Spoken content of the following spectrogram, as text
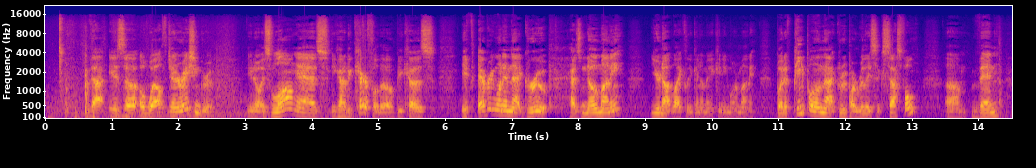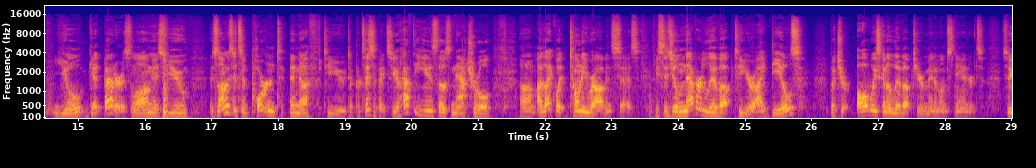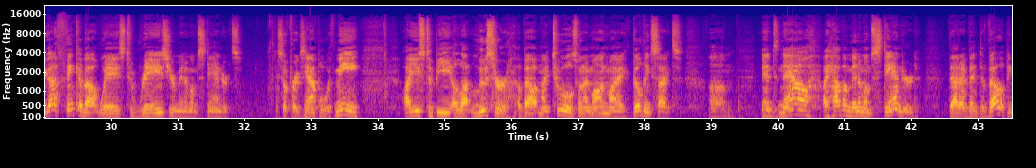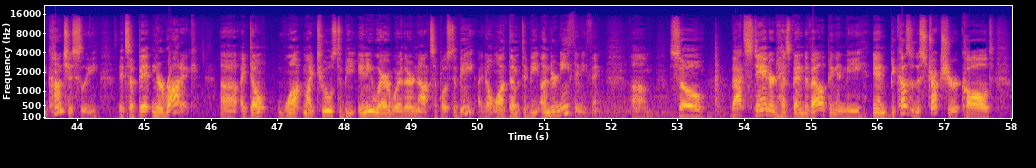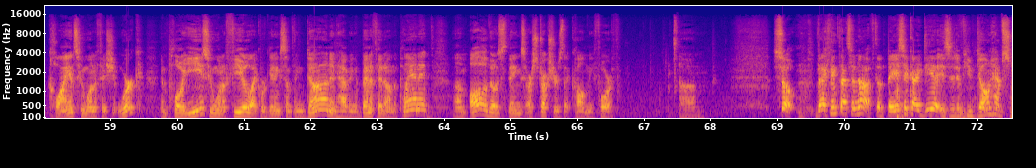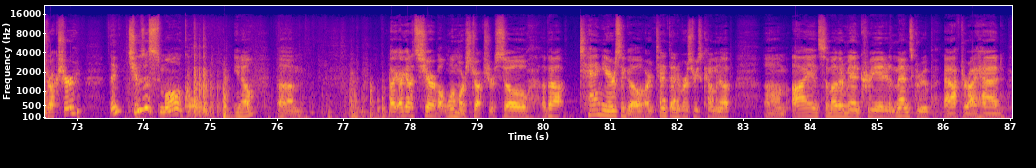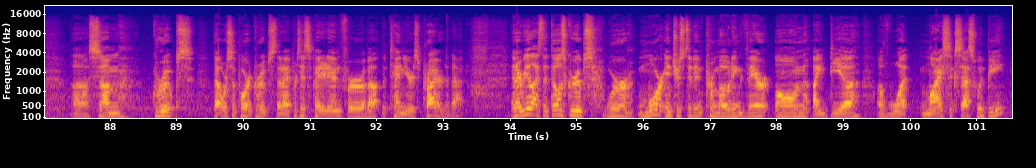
that is a, a wealth generation group. You know, as long as you got to be careful though, because if everyone in that group has no money, you're not likely going to make any more money. But if people in that group are really successful, um, then you'll get better as long as you as long as it's important enough to you to participate. So you have to use those natural. Um, I like what Tony Robbins says. He says you'll never live up to your ideals, but you're always going to live up to your minimum standards. So you got to think about ways to raise your minimum standards. So, for example, with me, I used to be a lot looser about my tools when I'm on my building sites. Um, and now I have a minimum standard that I've been developing consciously, it's a bit neurotic. Uh, I don't want my tools to be anywhere where they're not supposed to be. I don't want them to be underneath anything. Um, so that standard has been developing in me, and because of the structure called clients who want efficient work, employees who want to feel like we're getting something done and having a benefit on the planet, um, all of those things are structures that call me forth. Um, so I think that's enough. The basic idea is that if you don't have structure, then choose a small goal. You know, um, I, I got to share about one more structure. So about 10 years ago, our 10th anniversary is coming up. Um, I and some other men created a men's group after I had uh, some groups that were support groups that I participated in for about the 10 years prior to that. And I realized that those groups were more interested in promoting their own idea of what my success would be.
